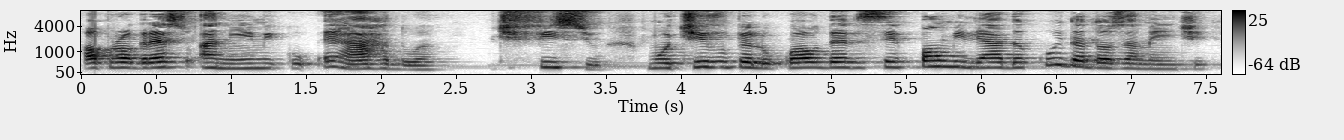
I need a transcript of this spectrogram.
ao progresso anímico é árdua, difícil, motivo pelo qual deve ser palmilhada cuidadosamente.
